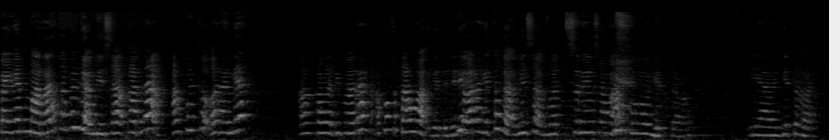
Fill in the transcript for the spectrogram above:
pengen marah tapi nggak bisa karena aku itu orangnya eh, kalau dimarah aku ketawa gitu. Jadi orang itu nggak bisa buat serius sama aku gitu. Ya gitu lah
